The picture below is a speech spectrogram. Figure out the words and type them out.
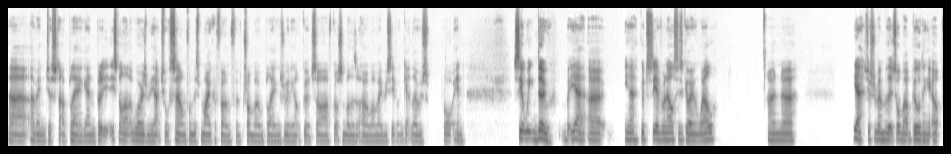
Uh, having just started playing again, but it's not that that worries me. The actual sound from this microphone for trombone playing is really not good. So I've got some others at home. I'll maybe see if I can get those brought in. See what we can do. But yeah, uh, yeah, good to see everyone else is going well. And uh, yeah, just remember that it's all about building it up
